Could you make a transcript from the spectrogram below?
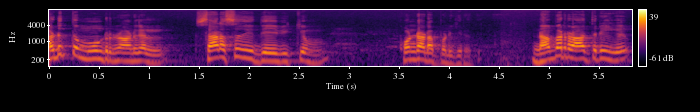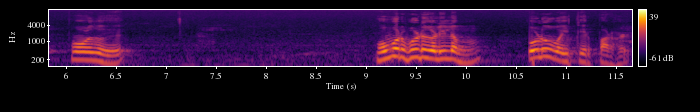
அடுத்த மூன்று நாட்கள் சரஸ்வதி தேவிக்கும் கொண்டாடப்படுகிறது. நவராத்திரி போது ஒவ்வொரு வீடுகளிலும் கொழு வைத்திருப்பார்கள்.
